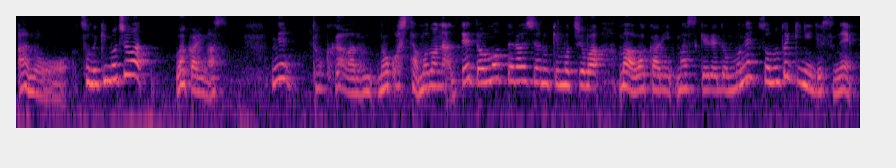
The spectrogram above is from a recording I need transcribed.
あのその気持ちは分かります。ね、徳川の残したものなんてと思ってらっしゃる気持ちはまあ分かりますけれどもねその時にですね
